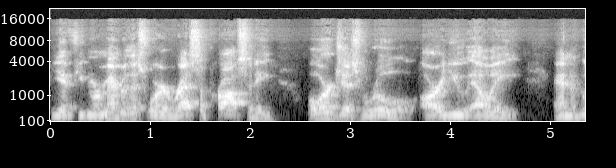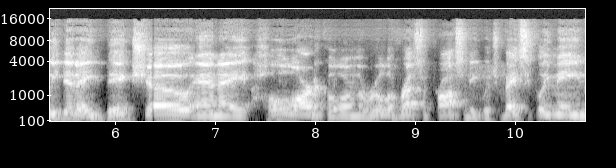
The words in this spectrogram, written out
if you can remember this word reciprocity or just rule R U L E. And we did a big show and a whole article on the rule of reciprocity, which basically means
